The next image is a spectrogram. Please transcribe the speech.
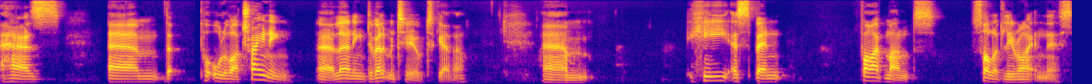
has um, that put all of our training uh, learning development material together. Um, he has spent five months solidly writing this,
